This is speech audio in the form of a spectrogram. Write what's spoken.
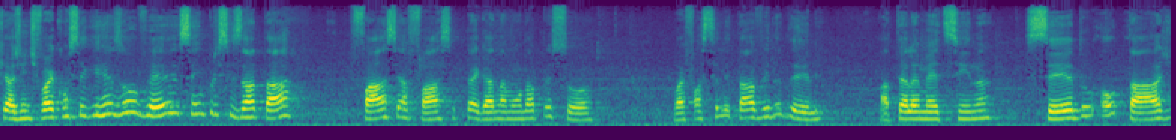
que a gente vai conseguir resolver sem precisar estar face a face, pegar na mão da pessoa. Vai facilitar a vida dele. A telemedicina, cedo ou tarde,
